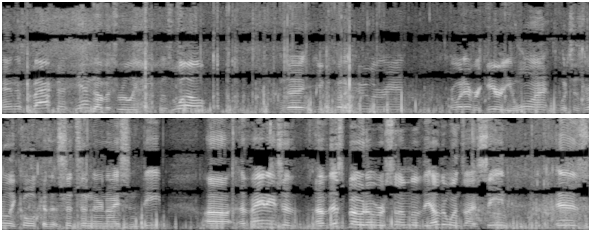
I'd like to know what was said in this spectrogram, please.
And this back end of it's really deep as well. That you can put a cooler in or whatever gear you want, which is really cool because it sits in there nice and deep. Uh, advantage of, of this boat over some of the other ones I've seen is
